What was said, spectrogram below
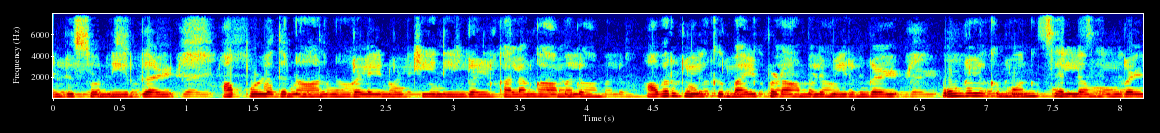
என்று சொன்னீர்கள். அப்பொழுது நான் உங்களை நோக்கி நீங்கள் கலங்காமலும் அவர்களுக்கு பயப்படாமலும் இருங்கள். உங்களுக்கு முன் செல்லும் உங்கள்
